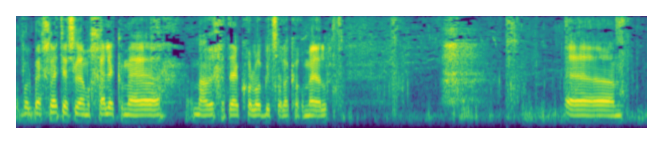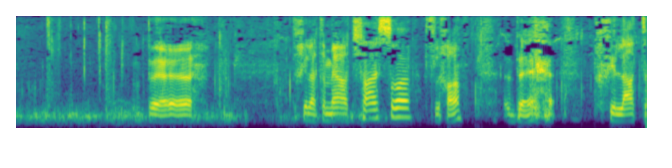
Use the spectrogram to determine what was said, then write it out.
אבל בהחלט יש להם חלק מהמערכת האקולוגית של הכרמל. אה, בתחילת המאה ה-19, סליחה, בתחילת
